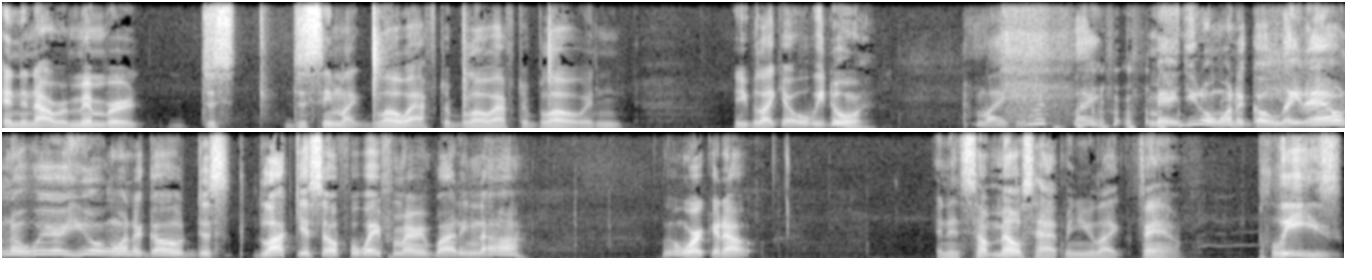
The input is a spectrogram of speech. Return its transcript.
and then I remember just just seemed like blow after blow after blow, and you'd be like, "Yo, what we doing?" I'm like, "What? Like, man, you don't want to go lay down nowhere. You don't want to go just lock yourself away from everybody. Nah, we gonna work it out." And then something else happened. You like, fam, please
